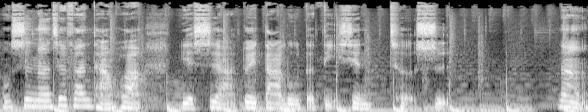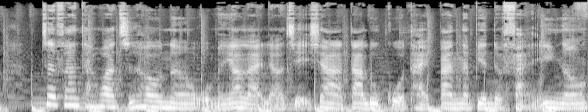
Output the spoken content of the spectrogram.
同时呢，这番谈话也是啊，对大陆的底线测试。那这番谈话之后呢，我们要来了解一下大陆国台办那边的反应哦。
